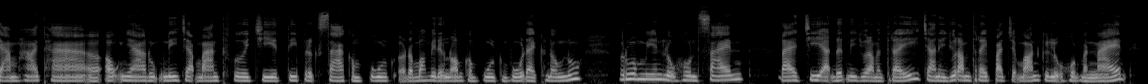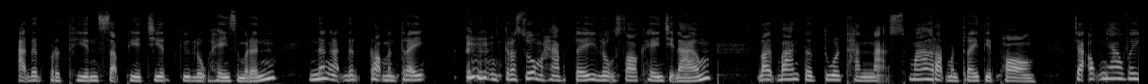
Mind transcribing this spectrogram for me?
ចាំហើយថាអុកញ៉ារូបនេះចាបានធ្វើជាទីប្រឹក្សាកម្ពុជារបស់មេដឹកនាំកម្ពុជាកម្ពុជាដែលក្នុងនោះរួមមានលោកហ៊ុនសែនដែលជាអតីតនាយករដ្ឋមន្ត្រីចានាយករដ្ឋមន្ត្រីបច្ចុប្បន្នគឺលោកហ៊ុនម៉ាណែតអតីតប្រធានសភាជាតិគឺលោកហេងសំរិន និងអតីតរដ្ឋមន្ត្រីក្រសួងមហាផ្ទៃលោកសខេងជាដើមដោយបានទទួលឋានៈស្មើរដ្ឋមន្ត្រីទៀតផងចាអុកញ៉ាវ័យ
